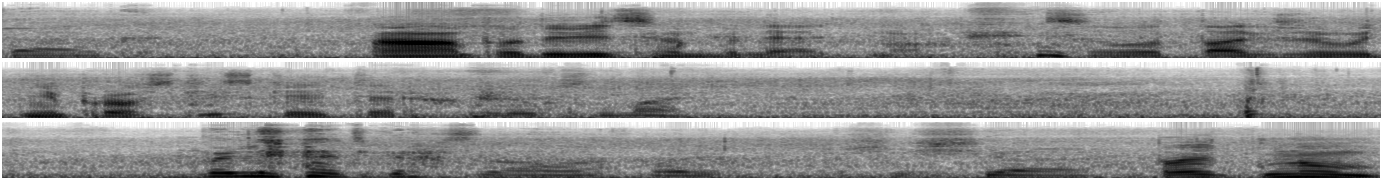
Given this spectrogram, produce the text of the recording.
Так. А, подивіться, блядь, ну. Це отак живуть дніпровські скейтери. Блять, красава. Ща. Та, ну,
